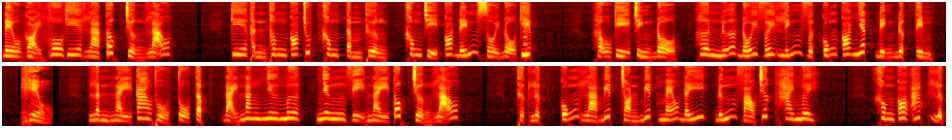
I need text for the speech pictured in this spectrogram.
đều gọi hô kia là cốc trưởng lão. Kia thần thông có chút không tầm thường, không chỉ có đến rồi độ kiếp. Hậu kỳ trình độ, hơn nữa đối với lĩnh vực cũng có nhất định được tìm, hiểu. Lần này cao thủ tụ tập, đại năng như mưa, nhưng vị này cốc trưởng lão. Thực lực cũng là biết tròn biết méo đấy, đứng vào trước 20. Không có áp lực.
